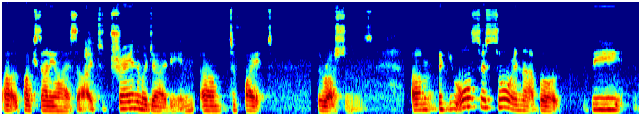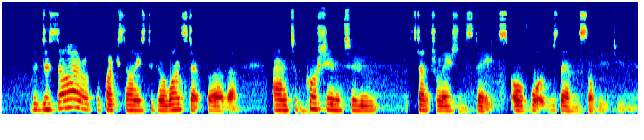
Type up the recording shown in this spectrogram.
uh, the Pakistani ISI to train the Mujahideen um, to fight the Russians. Um, but you also saw in that book the the desire of the Pakistanis to go one step further and to push into the Central Asian states of what was then the Soviet Union.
